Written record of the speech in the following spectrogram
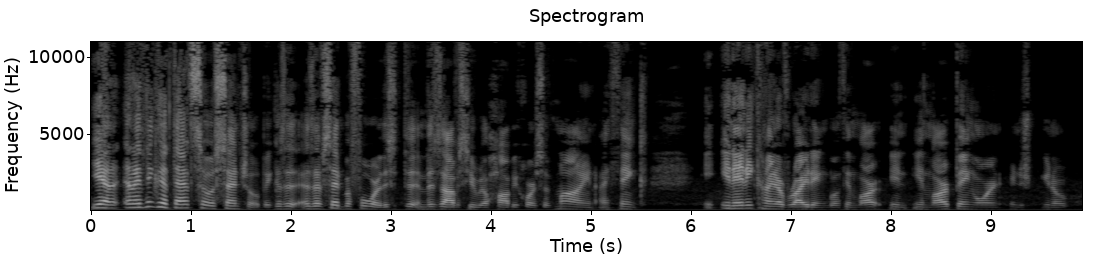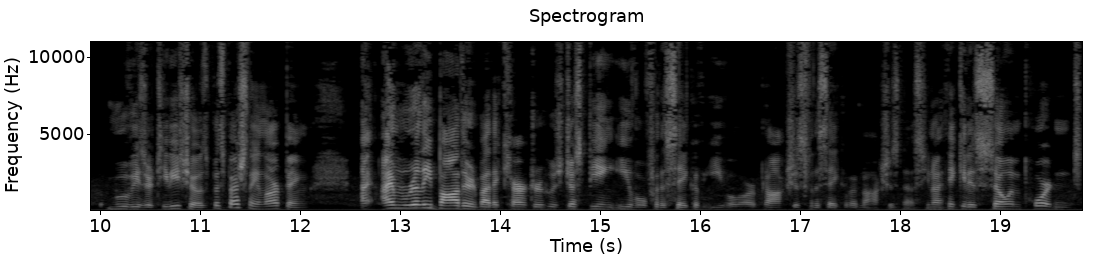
Yeah, and I think that that's so essential because, as I've said before, this and this is obviously a real hobby horse of mine. I think in any kind of writing, both in LARP, in, in LARPing or in, in you know movies or TV shows, but especially in LARPing, I, am really bothered by the character who's just being evil for the sake of evil or obnoxious for the sake of obnoxiousness. You know, I think it is so important.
